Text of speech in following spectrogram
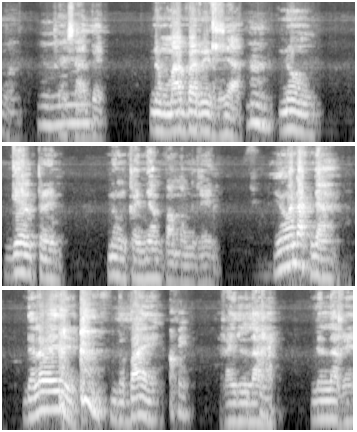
Huwag. Mm. Kaya sabi, nung mabaril siya, Mm. nung girlfriend, nung kanyang pamangkin. Yung anak niya, dalawa yun, babae, Okay. kay lalaki, lalaki,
